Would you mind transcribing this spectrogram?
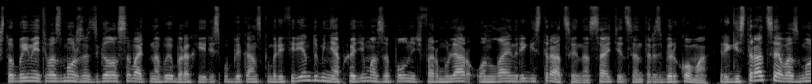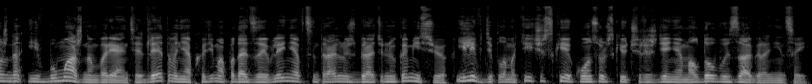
Чтобы иметь возможность голосовать на выборах и республиканском референдуме, необходимо заполнить формуляр онлайн-регистрации на сайте Центра избиркома. Регистрация возможна и в бумажном варианте. Для этого необходимо подать заявление в Центральную избирательную комиссию или в дипломатические консульские учреждения Молдовы за границей.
